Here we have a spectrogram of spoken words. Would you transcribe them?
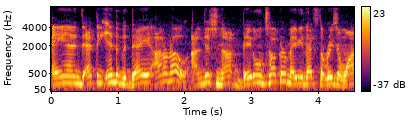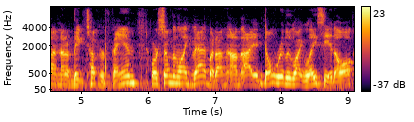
and at the end of the day, I don't know. I'm just not big on Tucker. Maybe that's the reason why I'm not a big Tucker fan or something like that, but I'm, I'm, I do not really like Lacey at all.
